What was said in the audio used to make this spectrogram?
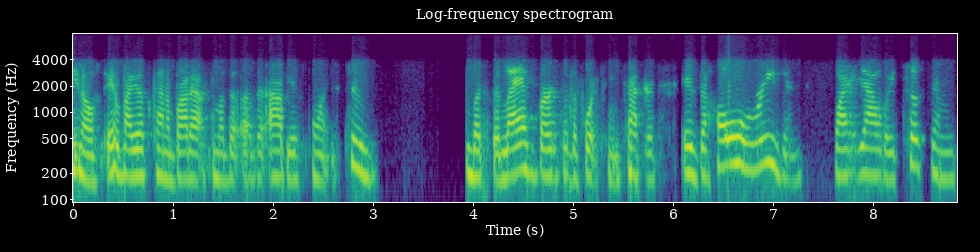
you know, everybody else kind of brought out some of the other obvious points too. But the last verse of the 14th chapter is the whole reason why Yahweh took them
